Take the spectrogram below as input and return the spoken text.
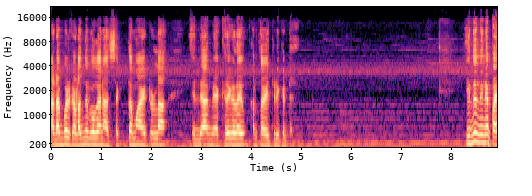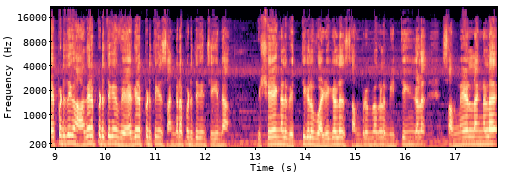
കടമ്പകൾ കടന്നു പോകാൻ അശക്തമായിട്ടുള്ള എല്ലാ മേഖലകളെയും കർത്താവ് ഏറ്റെടുക്കട്ടെ. ഇന്ന് നിന്നെ ഭയപ്പെടുത്തുകയും ആകരപ്പെടുത്തുകയും വേഗരപ്പെടുത്തുകയും സങ്കടപ്പെടുത്തുകയും ചെയ്യുന്ന വിഷയങ്ങൾ വ്യക്തികൾ വഴികൾ സംരംഭങ്ങൾ മീറ്റിങ്ങുകൾ സമ്മേളനങ്ങൾ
